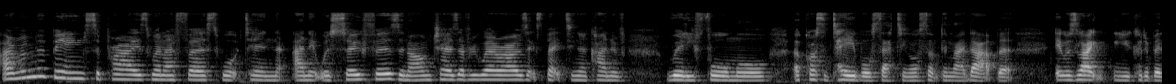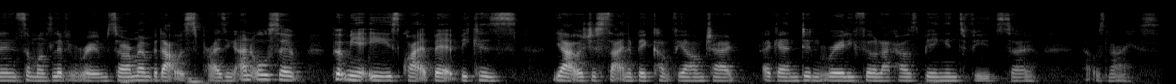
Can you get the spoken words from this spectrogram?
I remember being surprised when I first walked in and it was sofas and armchairs everywhere. I was expecting a kind of really formal across a table setting or something like that, but it was like you could have been in someone's living room. So I remember that was surprising and also put me at ease quite a bit because yeah, I was just sat in a big comfy armchair. Again, didn't really feel like I was being interviewed, so that was nice.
